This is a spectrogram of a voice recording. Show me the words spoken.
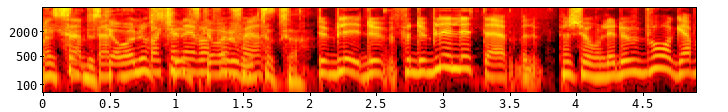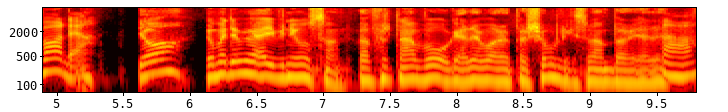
Men sen det ska vara lustigt, det ska vara roligt också. Du blir, du, för du blir lite personlig, du vågar vara det. Ja, jo, men det var Eivind Johnson. Det var först när han vågade vara personlig som han började, Ja.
